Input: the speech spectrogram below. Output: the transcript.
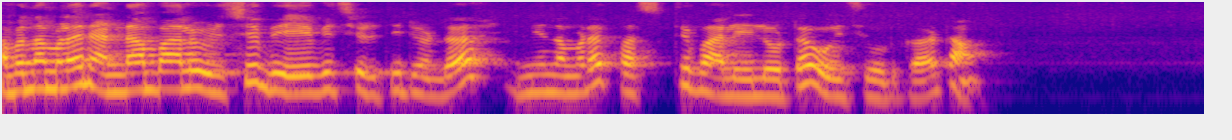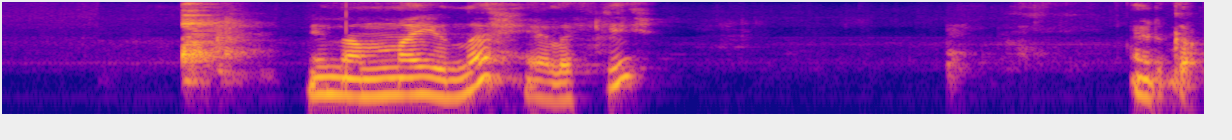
അപ്പം നമ്മൾ രണ്ടാം പാൽ ഒഴിച്ച് വേവിച്ചെടുത്തിട്ടുണ്ട്. ഇനി നമ്മുടെ ഫസ്റ്റ് പാലയിലോട്ട് ഒഴിച്ചു കൊടുക്കുക കേട്ടോ. ഇനി നന്നായി ഒന്ന് ഇളക്കി എടുക്കാം.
